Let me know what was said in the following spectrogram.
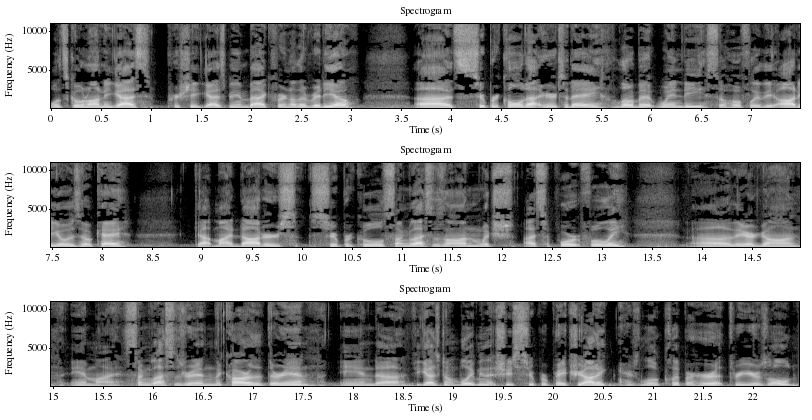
What's going on, you guys? Appreciate you guys being back for another video. Uh, it's super cold out here today, a little bit windy, so hopefully the audio is okay. Got my daughter's super cool sunglasses on, which I support fully. Uh, they are gone and my sunglasses are in the car that they're in. And uh, if you guys don't believe me that she's super patriotic, here's a little clip of her at three years old,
